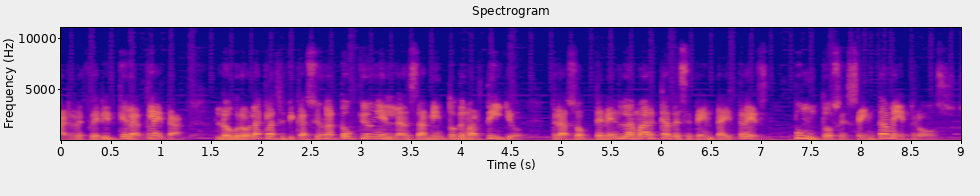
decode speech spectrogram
al referir que el atleta logró la clasificación a Tokio en el lanzamiento de martillo, tras obtener la marca de 73.60 metros.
